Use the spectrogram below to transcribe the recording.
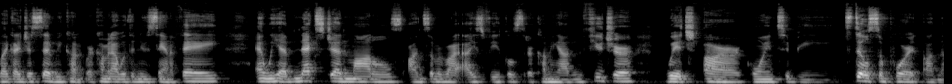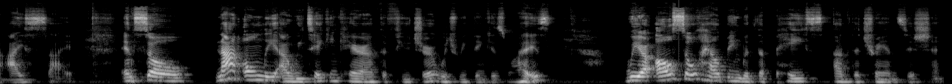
Like I just said, we come, we're coming out with a new Santa Fe, and we have next gen models on some of our ICE vehicles that are coming out in the future, which are going to be still support on the ICE side. And so not only are we taking care of the future, which we think is wise, we are also helping with the pace of the transition.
